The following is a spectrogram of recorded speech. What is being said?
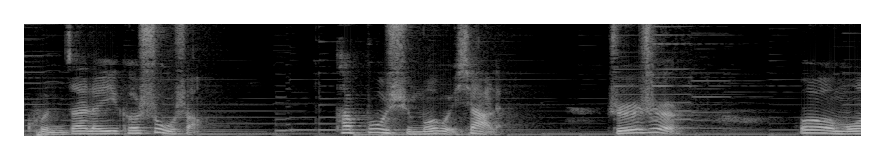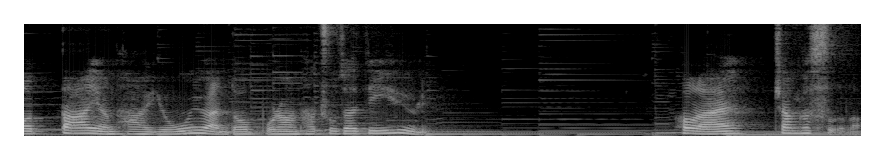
捆在了一棵树上，他不许魔鬼下来，直至恶魔答应他，永远都不让他住在地狱里。后来，詹克死了，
